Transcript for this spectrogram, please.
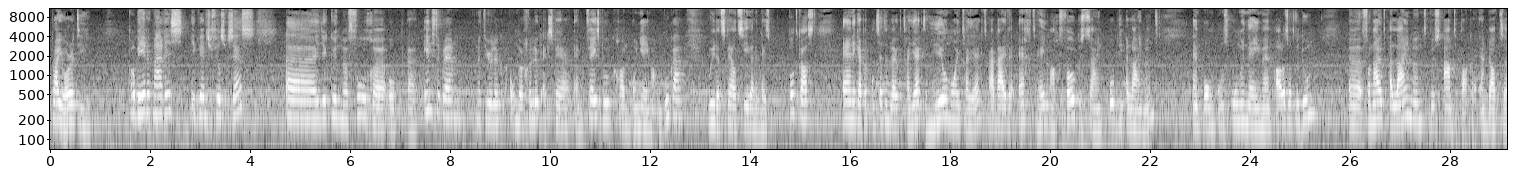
priority. Probeer het maar eens. Ik wens je veel succes. Je kunt me volgen op Instagram natuurlijk onder Geluk Expert en Facebook gewoon Onyema Ombuka. Hoe je dat spelt zie je wel in deze podcast. En ik heb een ontzettend leuk traject, een heel mooi traject, waarbij we echt helemaal gefocust zijn op die alignment. En om ons ondernemen en alles wat we doen uh, vanuit alignment dus aan te pakken. En dat, uh,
